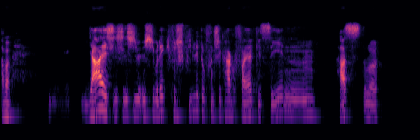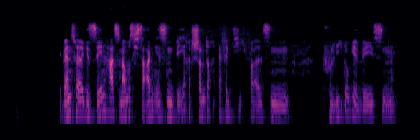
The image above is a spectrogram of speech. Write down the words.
Aber Ja, ich, ich, ich, ich überlege, wie viele Spiele du von Chicago Fire gesehen hast oder eventuell gesehen hast. Und da muss ich sagen, ist ein Berit schon doch effektiver als ein Polino gewesen.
